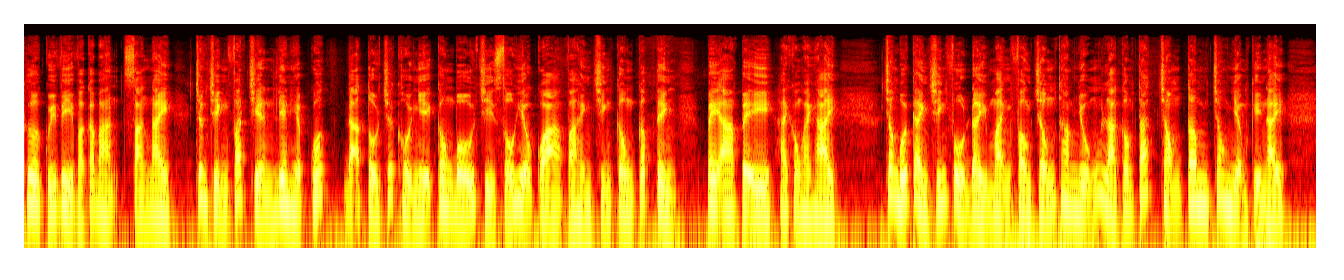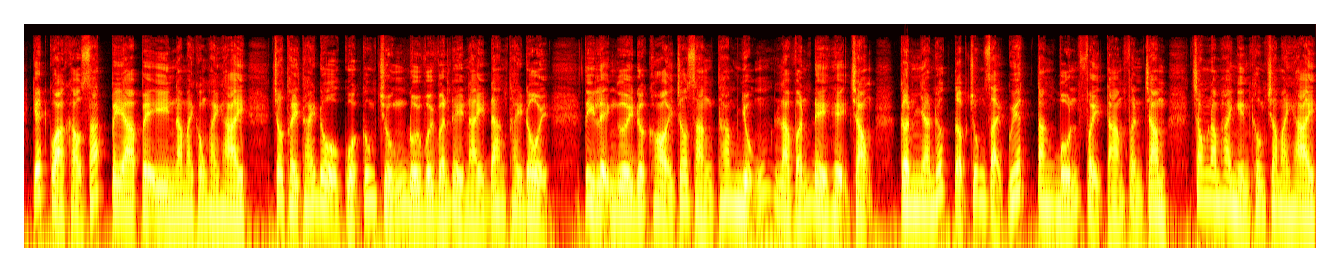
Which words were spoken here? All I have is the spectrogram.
Thưa quý vị và các bạn, sáng nay, chương trình phát triển Liên Hiệp Quốc đã tổ chức hội nghị công bố chỉ số hiệu quả và hành chính công cấp tỉnh PAPI 2022. Trong bối cảnh chính phủ đẩy mạnh phòng chống tham nhũng là công tác trọng tâm trong nhiệm kỳ này, kết quả khảo sát PAPI năm 2022 cho thấy thái độ của công chúng đối với vấn đề này đang thay đổi. Tỷ lệ người được hỏi cho rằng tham nhũng là vấn đề hệ trọng, cần nhà nước tập trung giải quyết tăng 4,8% trong năm 2022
